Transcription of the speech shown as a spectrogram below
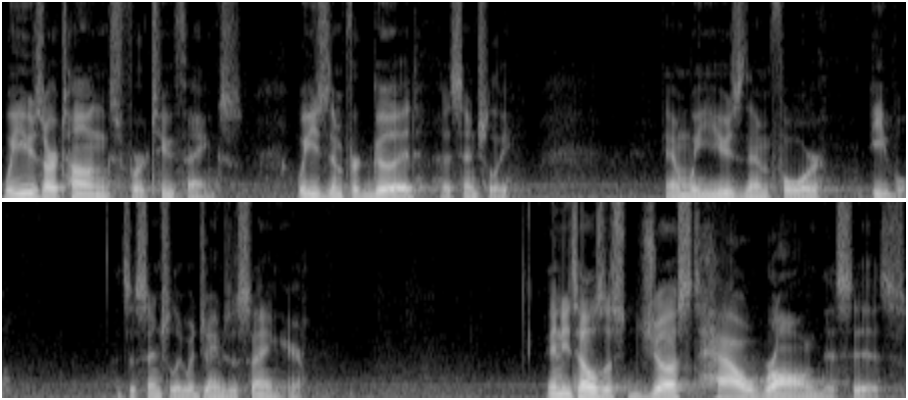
We use our tongues for two things we use them for good, essentially, and we use them for evil. That's essentially what James is saying here. And he tells us just how wrong this is.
